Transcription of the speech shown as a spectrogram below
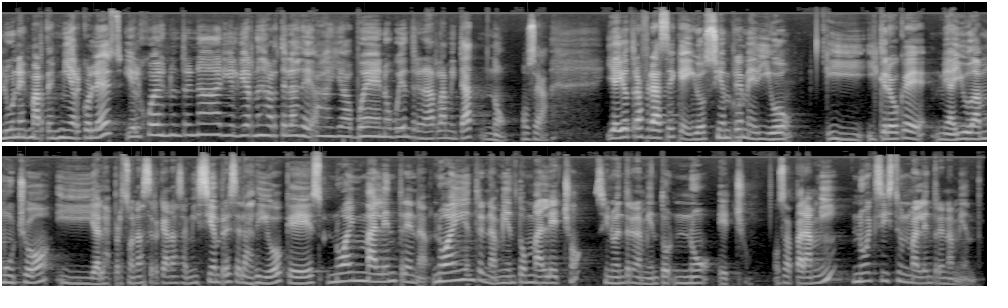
lunes, martes, miércoles y el jueves no entrenar y el viernes darte las de, ay, ya, bueno, voy a entrenar la mitad. No, o sea, y hay otra frase que yo siempre me digo y, y creo que me ayuda mucho y a las personas cercanas a mí siempre se las digo, que es, no hay, mal entrena no hay entrenamiento mal hecho, sino entrenamiento no hecho. O sea, para mí no existe un mal entrenamiento.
